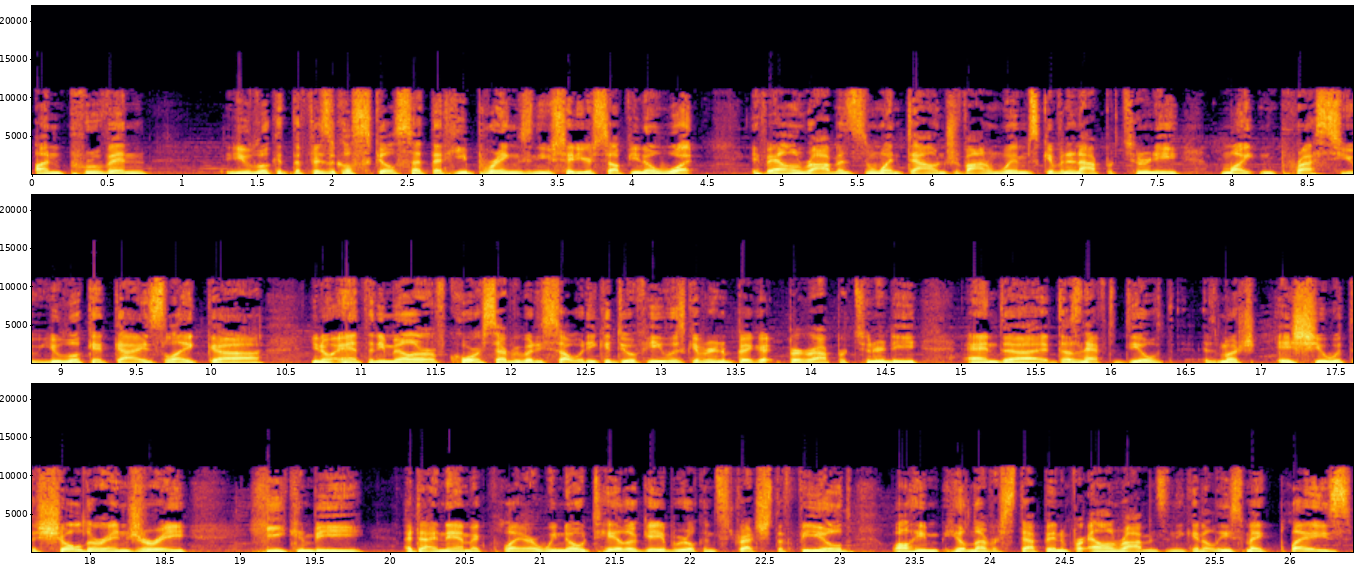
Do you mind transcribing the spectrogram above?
unproven, you look at the physical skill set that he brings and you say to yourself, you know what? If Allen Robinson went down, Javon Wims, given an opportunity, might impress you. You look at guys like, uh, you know, Anthony Miller. Of course, everybody saw what he could do if he was given a bigger, bigger opportunity and uh, doesn't have to deal with as much issue with the shoulder injury. He can be a dynamic player. We know Taylor Gabriel can stretch the field. While he he'll never step in for Allen Robinson, he can at least make plays.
